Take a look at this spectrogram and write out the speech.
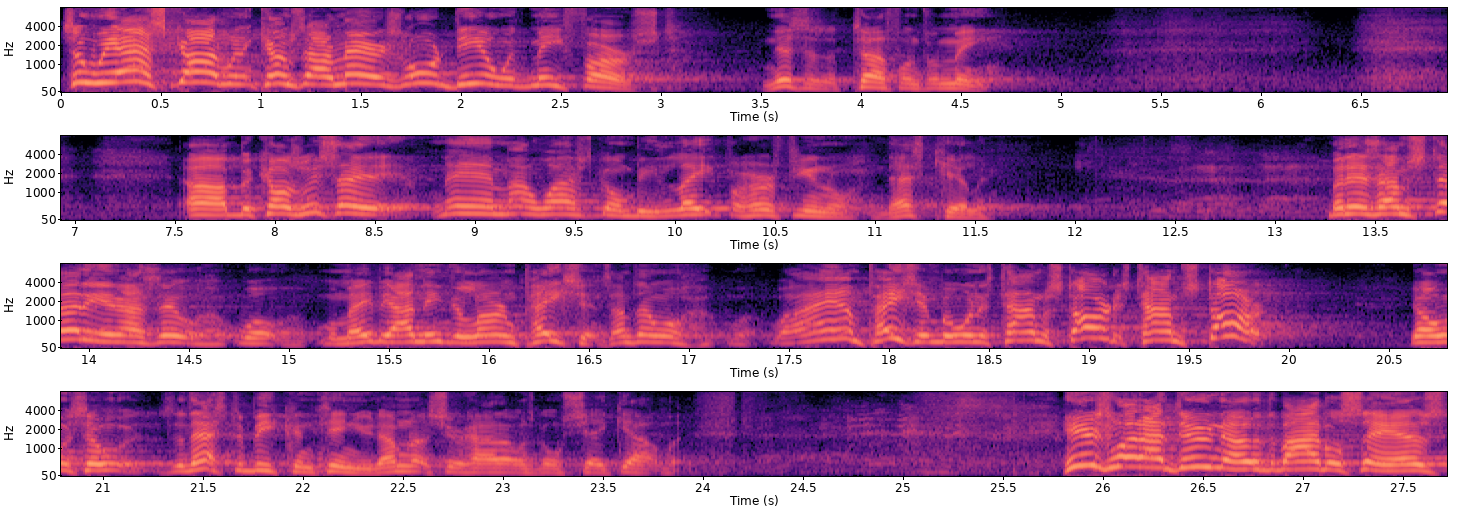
So we ask God when it comes to our marriage, Lord, deal with me first. And this is a tough one for me. Uh, because we say, man, my wife's going to be late for her funeral. That's killing. But as I'm studying, I said, well, well, maybe I need to learn patience. I'm saying, well, well, I am patient, but when it's time to start, it's time to start. You know, so, so that's to be continued. I'm not sure how that was going to shake out, but here's what I do know the Bible says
